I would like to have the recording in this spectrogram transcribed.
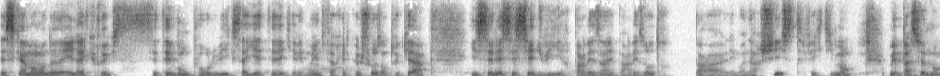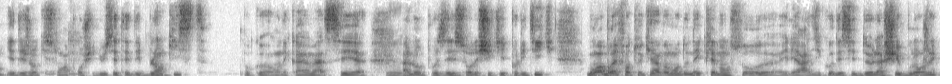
Est-ce qu'à un moment donné, il a cru que c'était bon pour lui, que ça y était, qu'il y avait moyen de faire quelque chose? En tout cas, il s'est laissé séduire par les uns et par les autres par les monarchistes, effectivement, mais pas seulement. Il y a des gens qui sont rapprochés de lui, c'était des blanquistes, donc euh, on est quand même assez euh, mm. à l'opposé sur l'échiquier politique. Bon, bref, en tout cas, à un moment donné, Clémenceau euh, et les radicaux décident de lâcher Boulanger.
